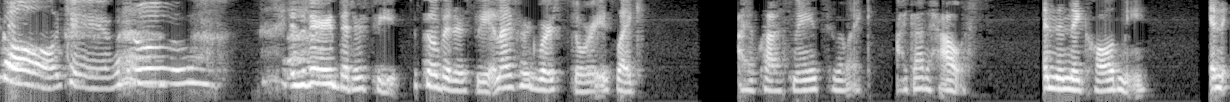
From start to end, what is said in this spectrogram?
goal came. Oh. It's very bittersweet. So bittersweet. And I've heard worse stories. Like, I have classmates who are like, I got a house. And then they called me and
